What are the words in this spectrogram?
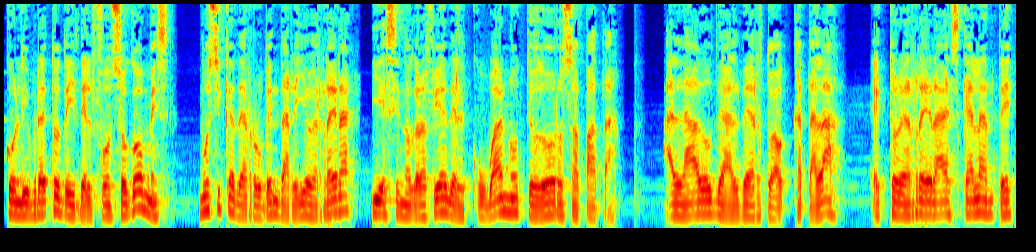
con libreto de Idelfonso Gómez, música de Rubén Darío Herrera y escenografía del cubano Teodoro Zapata, al lado de Alberto Catalá, Héctor Herrera Escalante,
